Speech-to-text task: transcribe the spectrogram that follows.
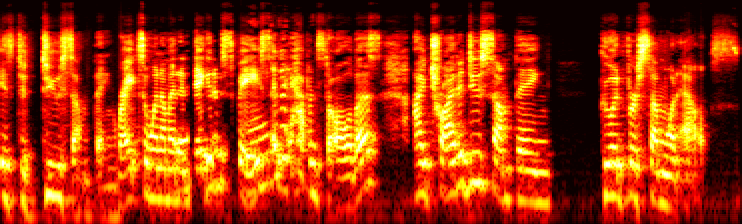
is to do something right? So when i'm in a negative space and it happens to all of us i try to do something good for someone else.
